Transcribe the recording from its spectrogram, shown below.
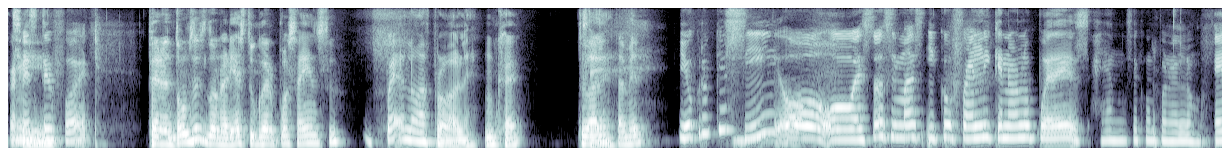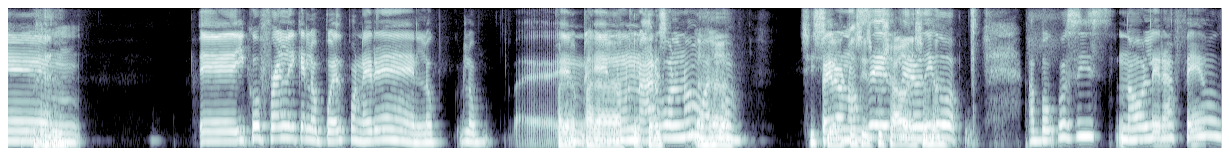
Con Sí. este fue. Pero entonces, ¿donarías tu cuerpo a Science tú? Pues lo más probable. Ok. ¿Tú, Sí. Ale, también? Yo creo que sí. O, o esto así más eco-friendly que no lo puedes. Ay, no sé cómo ponerlo. Eh, eh, eco-friendly que lo puedes poner en, lo, lo, eh, Para- en, para en un árbol, ¿no? O algo. Sí, Pero cierto, no sí he sé, escuchado pero eso, digo, ¿a poco sí no olerá feo?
